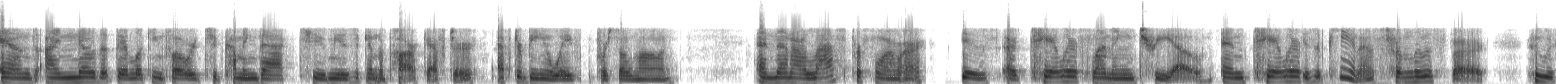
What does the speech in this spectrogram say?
And I know that they're looking forward to coming back to music in the park after after being away for so long. And then our last performer is our Taylor Fleming Trio. And Taylor is a pianist from Lewisburg who has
